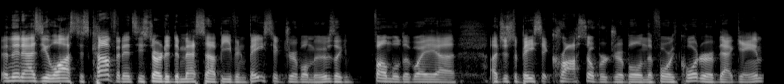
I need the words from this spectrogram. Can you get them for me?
And then as he lost his confidence he started to mess up even basic dribble moves like he fumbled away a, a just a basic crossover dribble in the fourth quarter of that game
